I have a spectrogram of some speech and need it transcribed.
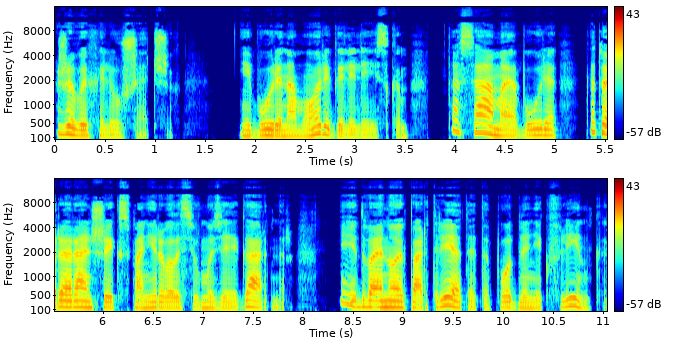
живых или ушедших. И буря на море Галилейском — та самая буря, которая раньше экспонировалась в музее Гарднер — и двойной портрет — это подлинник Флинка.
